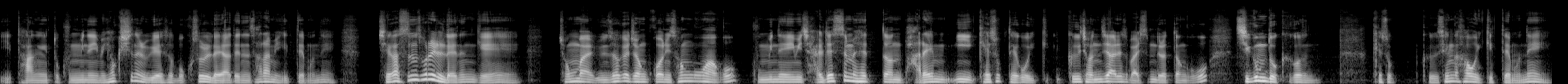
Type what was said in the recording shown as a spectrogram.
이 당의 또 국민의힘의 혁신을 위해서 목소리를 내야 되는 사람이기 때문에 제가 쓴소리를 내는 게 정말 윤석열 정권이 성공하고 국민의힘이 잘 됐으면 했던 바람이 계속되고 있, 그 전제 아래서 말씀드렸던 거고 지금도 그건 계속 그 생각하고 있기 때문에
